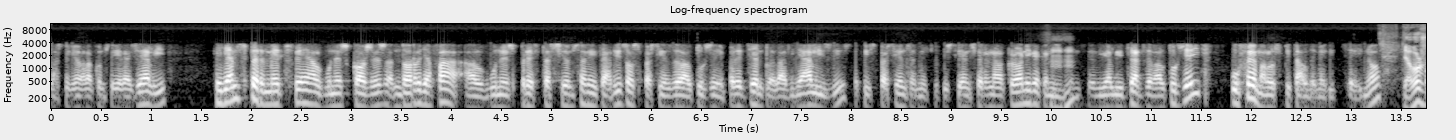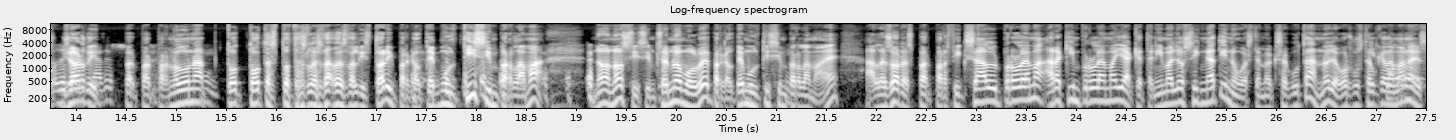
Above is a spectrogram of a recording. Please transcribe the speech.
la senyora la consellera Geli, que ja ens permet fer algunes coses. Andorra ja fa algunes prestacions sanitàries als pacients de l'Alt Urgell. Per exemple, la diàlisi, aquells pacients amb insuficiència renal crònica que uh -huh. ser dialitzats de l'Alt Urgell, ho fem a l'Hospital de Meritxell, no? Llavors, Jordi, per, per, per no donar tot, totes, totes les dades de l'històric, perquè el té moltíssim per la mà. No, no, sí, sí, em sembla molt bé, perquè el té moltíssim per la mà, eh? Aleshores, per, per fixar el problema, ara quin problema hi ha? Que tenim allò signat i no ho estem executant, no? Llavors vostè el que demana és...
